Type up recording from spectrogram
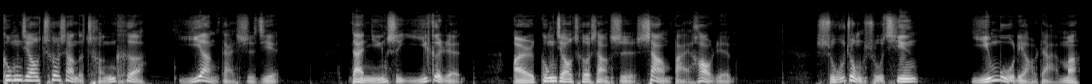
公交车上的乘客一样赶时间。但您是一个人，而公交车上是上百号人，孰重孰轻，一目了然嘛。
